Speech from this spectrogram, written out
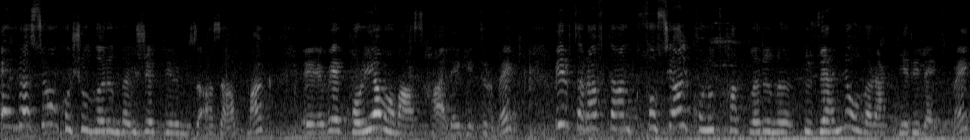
Enflasyon koşullarında ücretlerimizi azaltmak e, ve koruyamamaz hale getirmek, bir taraftan sosyal konut haklarını düzenli olarak geriletmek,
